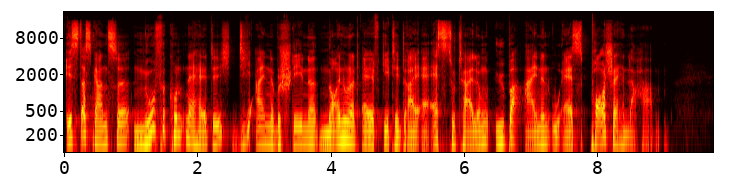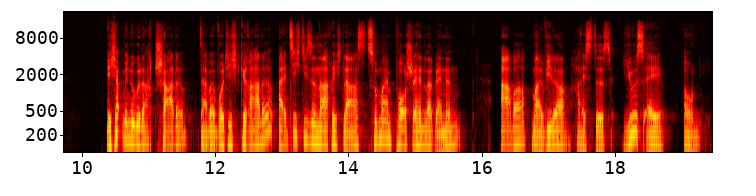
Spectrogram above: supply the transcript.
ist das Ganze nur für Kunden erhältlich, die eine bestehende 911 GT3 RS Zuteilung über einen US Porsche Händler haben. Ich habe mir nur gedacht, schade, dabei wollte ich gerade, als ich diese Nachricht las, zu meinem Porsche-Händler rennen, aber mal wieder heißt es USA only.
